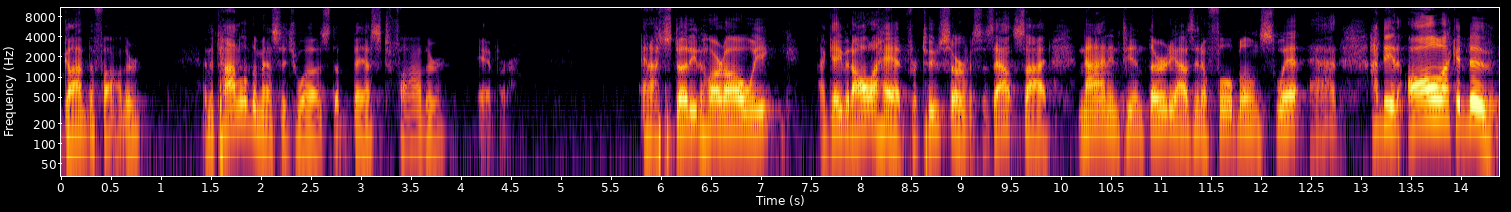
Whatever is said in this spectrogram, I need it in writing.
God the Father. And the title of the message was The Best Father Ever. And I studied hard all week. I gave it all I had for two services outside, 9 and 10:30. I was in a full-blown sweat. I, I did all I could do.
